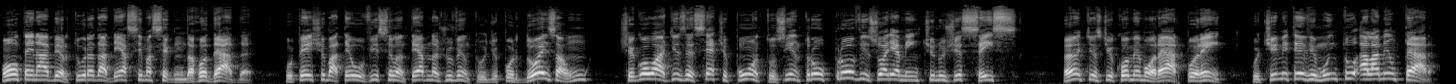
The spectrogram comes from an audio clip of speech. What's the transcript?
Ontem, na abertura da 12 rodada, o Peixe bateu o vice-lanterna Juventude por 2 a 1, chegou a 17 pontos e entrou provisoriamente no G6. Antes de comemorar, porém, o time teve muito a lamentar.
